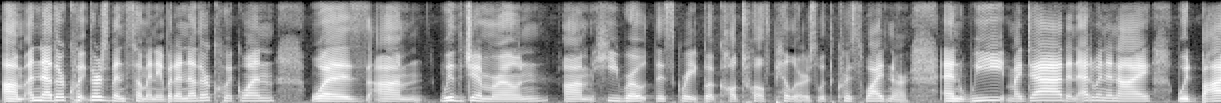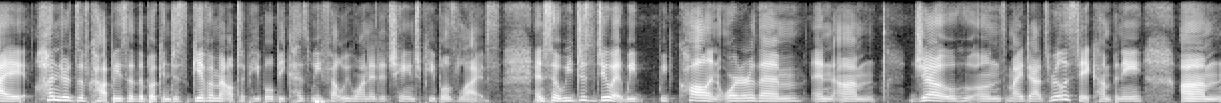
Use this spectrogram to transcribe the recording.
Um, another quick, there's been so many, but another quick one was um, with Jim Rohn. Um, he wrote this great book called 12 Pillars with Chris Widener. And we, my dad and Edwin and I, would buy hundreds of copies of the book and just give them out to people because we felt we wanted to change people's lives. And so we just do it. We'd, we'd call and order them and, um, Joe, who owns my dad's real estate company, um,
